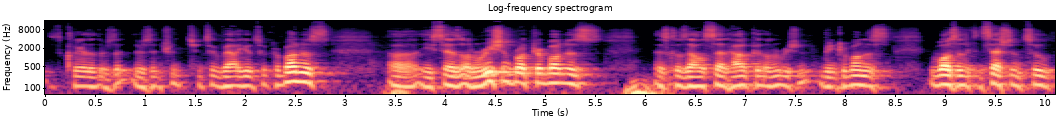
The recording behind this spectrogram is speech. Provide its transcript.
It's clear that there's a, there's intrinsic value to Karbonis. Uh, he says, On Rishon brought Karbonis. As Chazal said, how could On bring Karbonis? It wasn't a concession to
